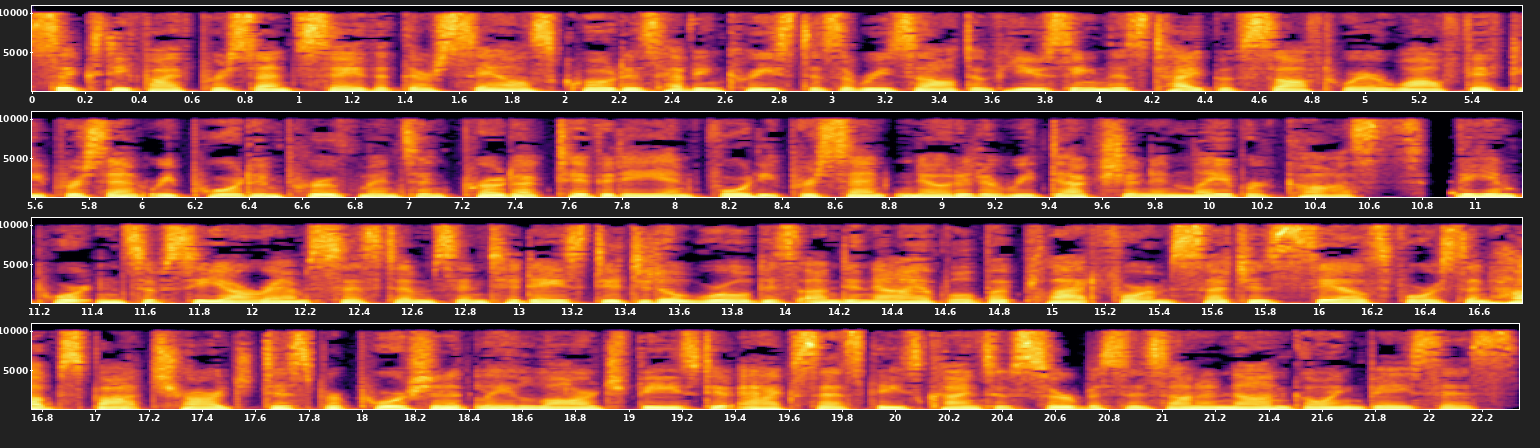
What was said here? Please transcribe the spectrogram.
65% say that their sales quotas have increased as a result of using this type of software, while 50% report improvements in productivity and 40% noted a reduction in labor costs. The importance of CRM systems in today's digital world is undeniable, but platforms such as Salesforce and HubSpot charge disproportionately large fees to access these kinds of services on an ongoing basis.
